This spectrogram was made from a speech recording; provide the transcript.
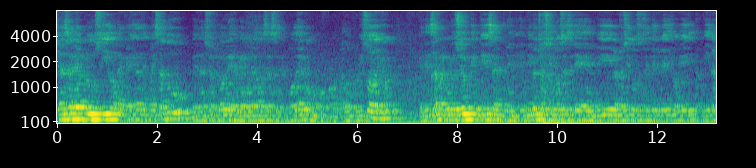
ya se había producido la caída de Paysandú, Venancio Flores había como provisorio, en esa revolución que empieza entre, en 1863 digo bien, y termina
